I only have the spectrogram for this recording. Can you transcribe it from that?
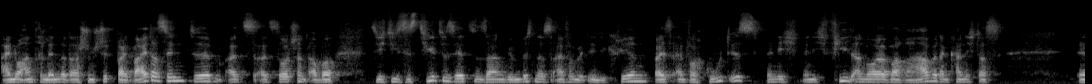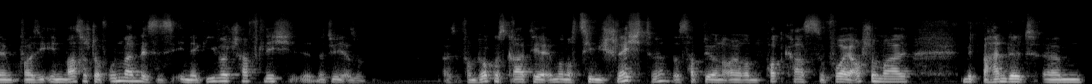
ein oder andere Länder da schon ein Stück weit weiter sind äh, als, als Deutschland, aber sich dieses Ziel zu setzen und sagen, wir müssen das einfach mit integrieren, weil es einfach gut ist. Wenn ich, wenn ich viel Erneuerbare habe, dann kann ich das quasi in Wasserstoff umwandeln. Es ist energiewirtschaftlich äh, natürlich, also, also vom Wirkungsgrad her immer noch ziemlich schlecht. Ne? Das habt ihr in euren Podcasts zuvor ja auch schon mal mit behandelt. Ähm,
